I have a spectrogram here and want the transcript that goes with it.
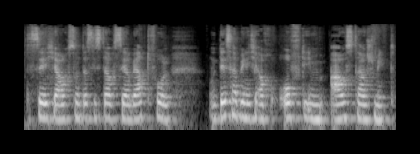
das sehe ich auch so und das ist auch sehr wertvoll. Und deshalb bin ich auch oft im Austausch mit,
